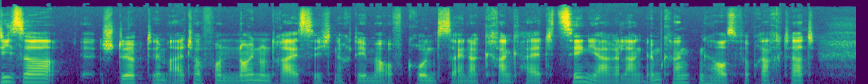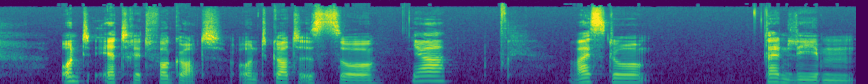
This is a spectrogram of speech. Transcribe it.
Dieser stirbt im Alter von 39, nachdem er aufgrund seiner Krankheit zehn Jahre lang im Krankenhaus verbracht hat. Und er tritt vor Gott. Und Gott ist so, ja, Weißt du, dein Leben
